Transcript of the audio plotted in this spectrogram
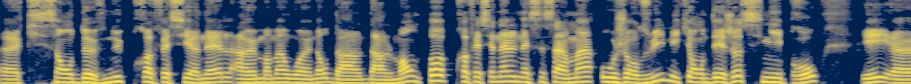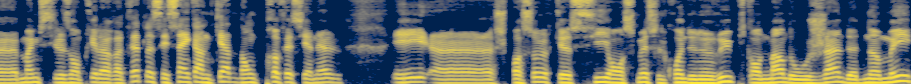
euh, qui sont devenus professionnels à un moment ou un autre dans, dans le monde. Pas professionnels nécessairement aujourd'hui, mais qui ont déjà signé pro. Et euh, même s'ils ont pris leur retraite, là, c'est 54, donc professionnels. Et euh, je suis pas sûr que si on se met sur le coin d'une rue puis qu'on demande aux gens de nommer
